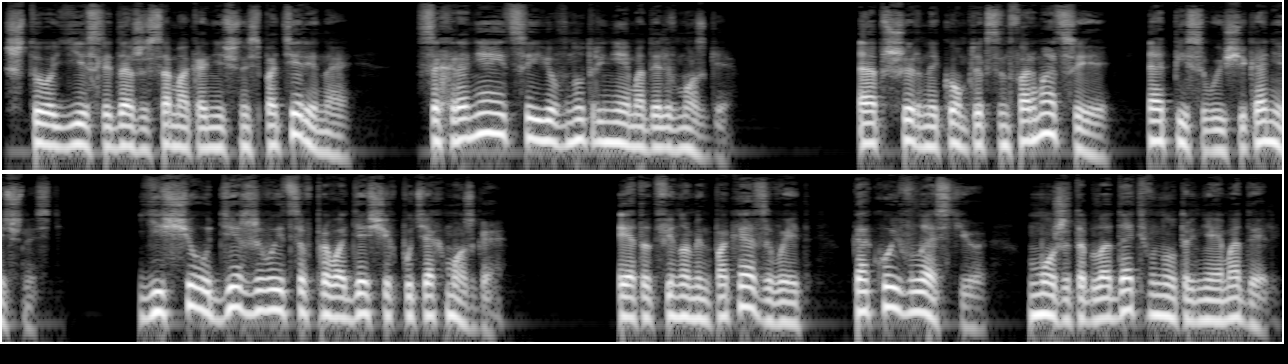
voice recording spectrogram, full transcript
что если даже сама конечность потеряна, сохраняется ее внутренняя модель в мозге. Обширный комплекс информации, описывающий конечность, еще удерживается в проводящих путях мозга. Этот феномен показывает, какой властью может обладать внутренняя модель.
